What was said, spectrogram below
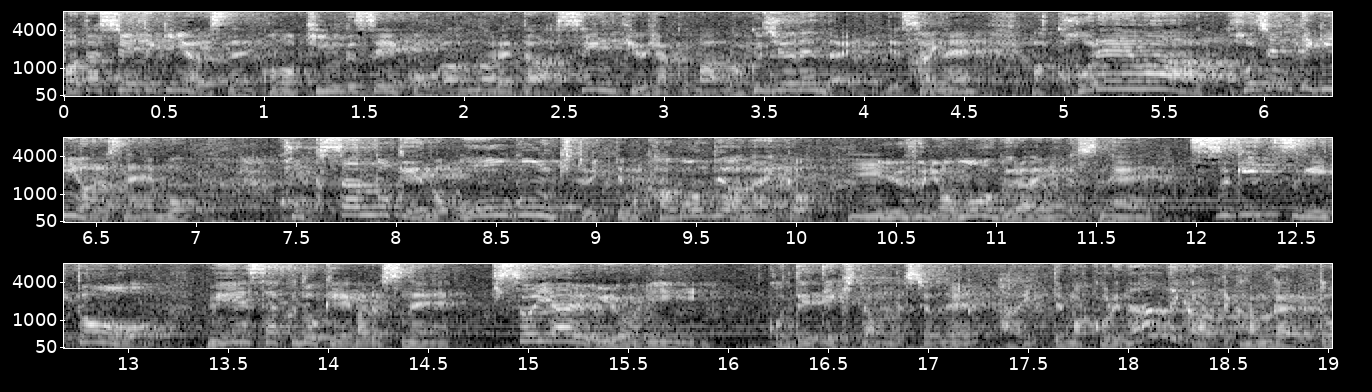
私的にはですねこのキングセイコーが生まれた1960年代ですよね、まあ、これは個人的にはですねもう国産時計の黄金期と言っても過言ではないというふうに思うぐらいにですね次々と名作時計がですね競い合うようにこう出てきたんですよね、はい。でまあ、これなんでかって考えると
